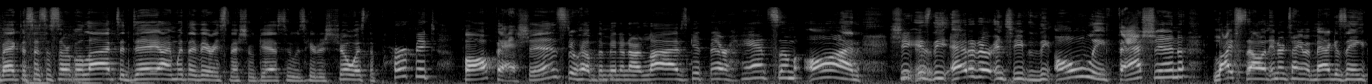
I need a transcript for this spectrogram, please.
back to Sister Circle Live. Today I'm with a very special guest who is here to show us the perfect fall fashions to help the men in our lives get their handsome on. She yes. is the editor-in-chief of the only fashion, lifestyle, and entertainment magazine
